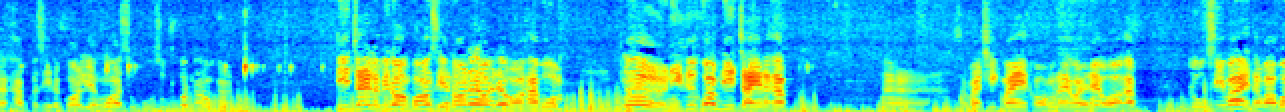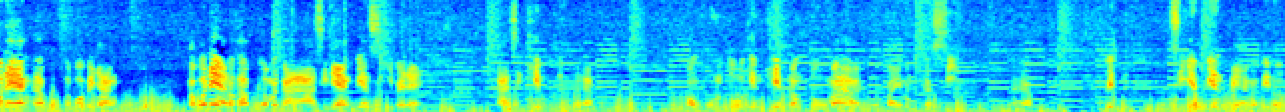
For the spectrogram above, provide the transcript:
นะครับ เกษตรกรเลี้ยงวัวสุขุสุขคนเท่ากัน ดีใจแหละพี่น้องพ้องเสียน้อยได้หอยได้หอครับผม เออ นี่คือความดีใจนะครับ อ่า สมาชิกใหม่ของนายหอยนายอ๋อครับ ลูกสีไว้แต่ว่าบ่แดงครับแต่บ่เป็นยังกับบ่แน่หรอกครับ เดี๋ยวมันกาสีแดงเปลี่ยนสีไปได้อาสีเข้มขึ้นนะครับ ของผมโตเข้มๆน้องโตมากโดนไปมันกัสีนะครับ เป็นสีเปลี่ยนแปลงครับพี่น้อง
